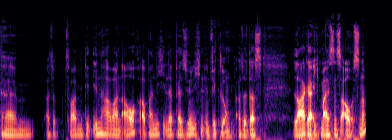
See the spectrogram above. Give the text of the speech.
ähm, also zwar mit den Inhabern auch, aber nicht in der persönlichen Entwicklung. Also das lagere ich meistens aus, ne?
